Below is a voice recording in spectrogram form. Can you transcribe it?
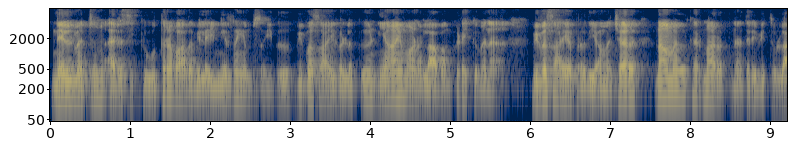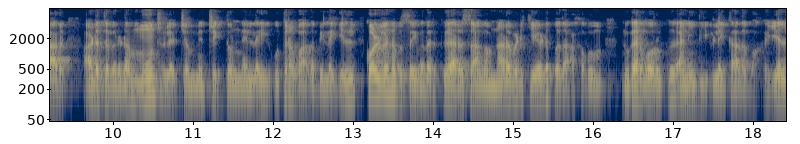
நெல் மற்றும் அரிசிக்கு உத்தரவாத விலை நிர்ணயம் செய்து விவசாயிகளுக்கு நியாயமான லாபம் கிடைக்கும் என விவசாய பிரதி அமைச்சர் நாமல் கருணாரத்ன தெரிவித்துள்ளார். அடுத்த வருடம் மூன்று லட்சம் மெட்ரிக் தொன் நெல்லை உத்தரவாத விலையில் கொள்வனவு செய்வதற்கு அரசாங்கம் நடவடிக்கை எடுப்பதாகவும் நுகர்வோருக்கு அநீதி இழைக்காத வகையில்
